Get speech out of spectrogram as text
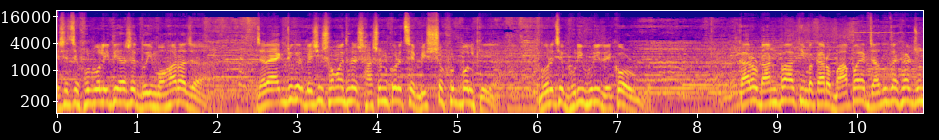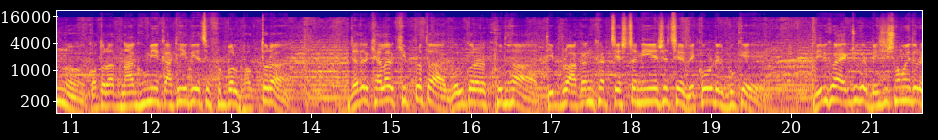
এসেছে ফুটবল ইতিহাসে দুই মহারাজা, যারা এক যুগের বেশি সময় ধরে শাসন করেছে বিশ্ব ফুটবলকে, গড়েছে ভুরি ভুরি রেকর্ড। কারও ডান পা কিংবা কারও বা পায়ের জাদু দেখার জন্য কত রাত না ঘুমিয়ে কাটিয়ে দিয়েছে ফুটবল ভক্তরা, যাদের খেলার ক্ষিপ্রতা, গোল করার ক্ষুধা, তীব্র আকাঙ্ক্ষার চেষ্টা নিয়ে এসেছে রেকর্ডের বুকে। দীর্ঘ এক যুগের বেশি সময় ধরে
